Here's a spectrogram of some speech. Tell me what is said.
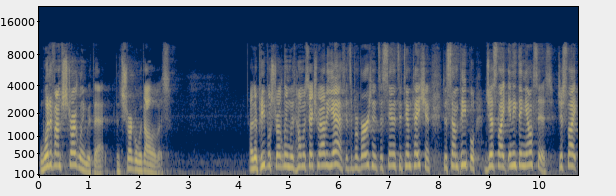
What if I'm struggling with that? Then struggle with all of us. Are there people struggling with homosexuality? Yes, it's a perversion, it's a sin, it's a temptation to some people, just like anything else is. Just like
